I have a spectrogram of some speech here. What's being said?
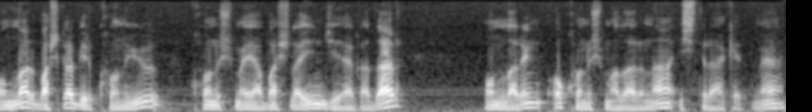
Onlar başka bir konuyu konuşmaya başlayıncaya kadar onların o konuşmalarına iştirak etme,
